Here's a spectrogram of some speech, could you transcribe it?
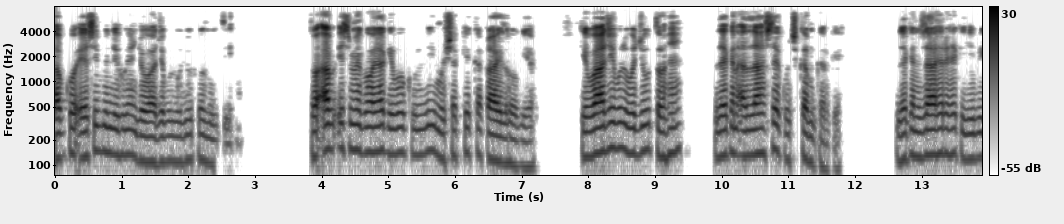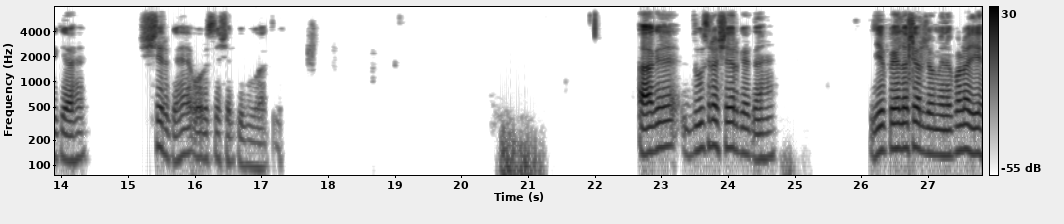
آپ کو ایسی ملی ہوئی ہیں جو واجب الوجود کو ملتی ہے تو اب اس میں گویا کہ وہ کلی مشقق کا قائل ہو گیا کہ واجب الوجود تو ہیں لیکن اللہ سے کچھ کم کر کے۔ لیکن ظاہر ہے کہ یہ بھی کیا ہے؟ شرک ہے اور اس سے شرکی بو آتی ہے۔ آگے دوسرا شعر کہتے ہیں۔ یہ پہلا شعر جو میں نے پڑھا، یہ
